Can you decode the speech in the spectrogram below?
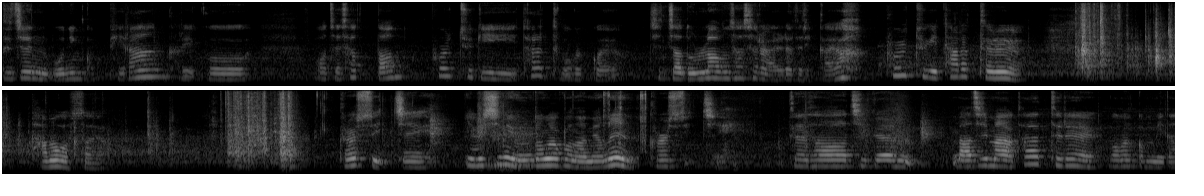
늦은 모닝커피랑 그리고 어제 샀던 폴투기 타르트 먹을 거예요. 진짜 놀라운 사실을 알려드릴까요? 폴투기 타르트를 다 먹었어요. 그럴 수 있지. 열심히 운동하고 나면은 그럴 수 있지. 그래서 지금 마지막 타르트를 먹을 겁니다.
